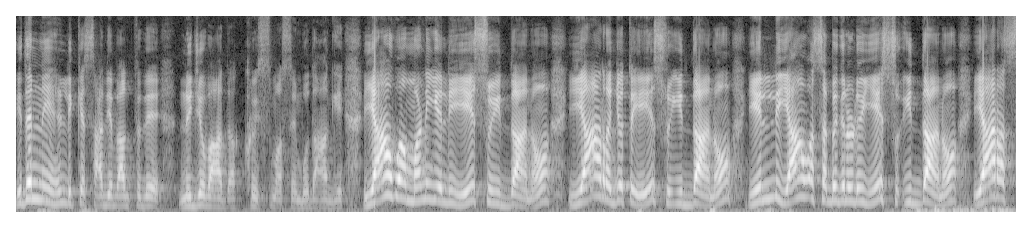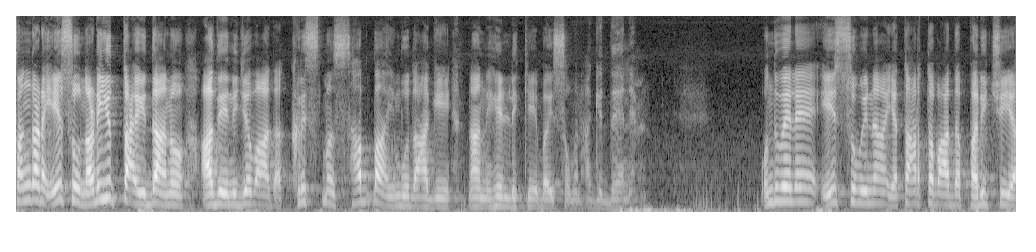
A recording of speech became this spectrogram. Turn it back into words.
ಇದನ್ನೇ ಹೇಳಲಿಕ್ಕೆ ಸಾಧ್ಯವಾಗ್ತದೆ. ನಿಜವಾದ ಕ್ರಿಸ್ಮಸ್ ಎಂಬುದಾಗಿ. ಯಾವ ಮನೆಯಲ್ಲಿ ಏಸು ಇದ್ದಾನೋ, ಯಾರ ಜೊತೆ ಏಸು ಇದ್ದಾನೋ, ಎಲ್ಲಿ ಯಾವ ಸಭೆಗಳಲ್ಲಿ ಏಸು ಇದ್ದಾನೋ, ಯಾರ ಸಂಗಡ ಏಸು ನಡೆಯುತ್ತಾ ಇದ್ದಾನೋ, ಅದೇ ನಿಜವಾದ ಕ್ರಿಸ್ಮಸ್ ಹಬ್ಬ ಎಂಬುದಾಗಿ ನಾನು ಹೇಳಲಿಕ್ಕೆ ಬಯಸುವನಾಗಿದ್ದೇನೆ ಒಂದು ವೇಳೆ ಏಸುವಿನ ಯಥಾರ್ಥವಾದ ಪರಿಚಯ,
